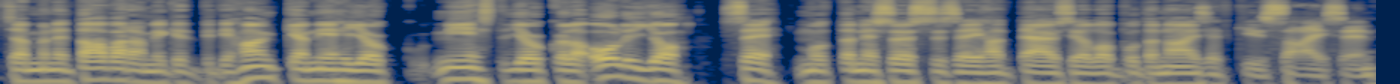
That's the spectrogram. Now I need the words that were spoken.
semmoinen tavara, mikä piti hankkia. Miehen jouk- miesten joukkoilla oli jo se, mutta ne sössi se ihan täysin ja lopulta naisetkin sai sen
